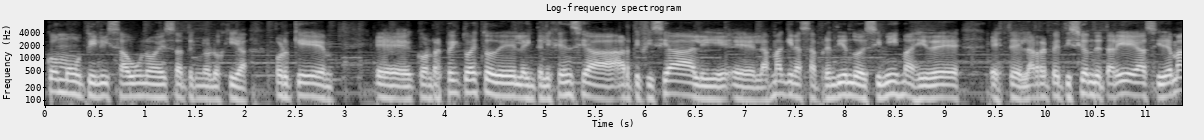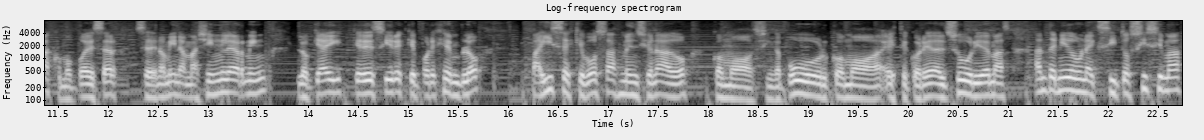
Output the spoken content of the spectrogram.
cómo utiliza uno esa tecnología. Porque eh, con respecto a esto de la inteligencia artificial y eh, las máquinas aprendiendo de sí mismas y de este, la repetición de tareas y demás, como puede ser, se denomina machine learning, lo que hay que decir es que, por ejemplo, países que vos has mencionado, como Singapur, como este, Corea del Sur y demás, han tenido una exitosísima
